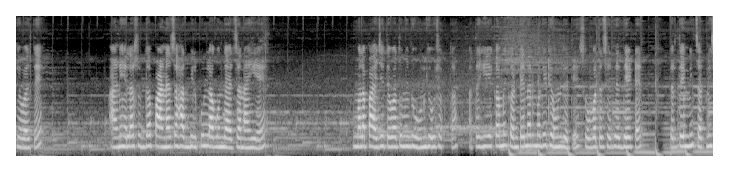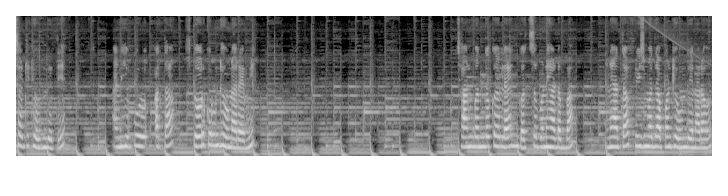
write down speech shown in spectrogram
ठेवायचे आणि ह्यालासुद्धा पाण्याचा हात बिलकुल लागून द्यायचा नाही आहे तुम्हाला पाहिजे तेव्हा तुम्ही धुवून घेऊ शकता. आता ही एका मी कंटेनरमध्ये ठेवून देते. सोबतच हे जे देठ आहेत तर ते मी चटणीसाठी ठेवून देते. आणि हे पू आता स्टोअर करून ठेवणार आहे मी. छान बंद केलं आहे गच्चपणे हा डब्बा. आणि आता फ्रीजमध्ये आपण ठेवून देणार आहोत.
